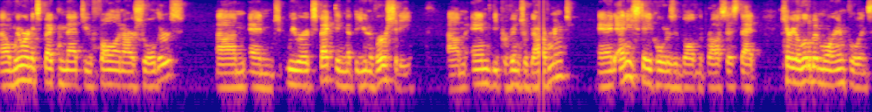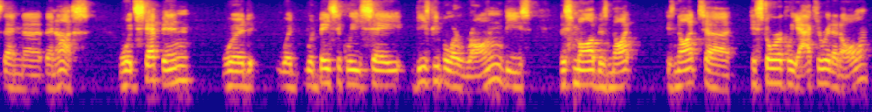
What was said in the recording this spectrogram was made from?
um, we weren't expecting that to fall on our shoulders, um, and we were expecting that the university um, and the provincial government and any stakeholders involved in the process that carry a little bit more influence than uh, than us would step in would would would basically say these people are wrong. These this mob is not is not uh, historically accurate at all,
